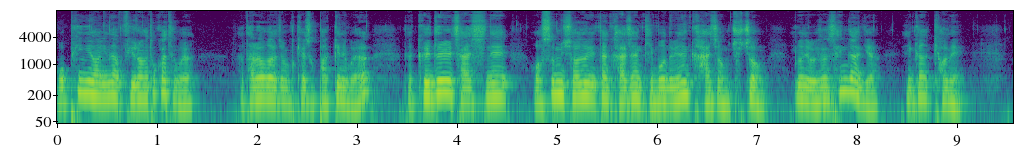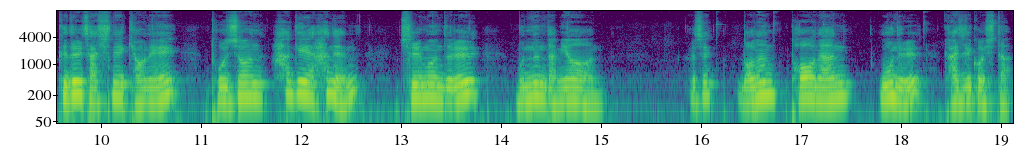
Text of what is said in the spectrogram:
opinion이나 view랑 똑같은 거야 단어가 좀 계속 바뀌는 거야 그러니까 그들 자신의 assumption은 일단 가장 기본 의미는 가정, 추정 이건 여기서 생각이야 그러니까 견해 그들 자신의 견해에 도전하게 하는 질문들을 묻는다면 그렇지? 너는 더 나은 운을 가질 것이다.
